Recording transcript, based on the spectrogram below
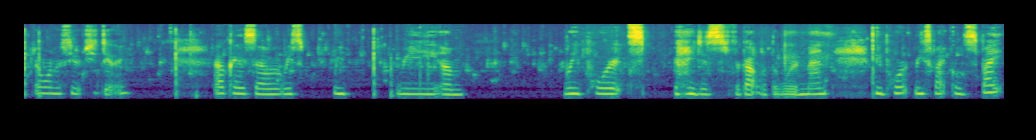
I don't want to see what she's doing. Okay, so we we we um report. I just forgot what the word meant. Report recycled spike.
